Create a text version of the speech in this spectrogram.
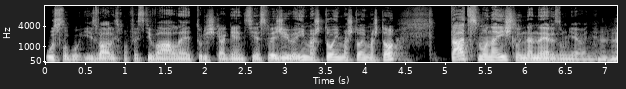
uslugu i zvali smo festivale, turističke agencije, sve žive, imaš to, imaš to, imaš to, tad smo naišli na nerazumijevanje. Mhm,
